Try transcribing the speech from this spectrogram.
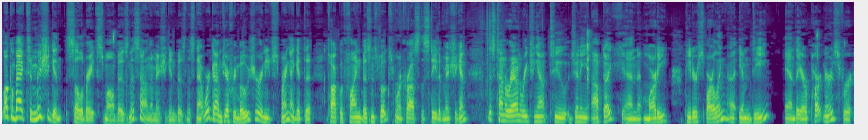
Welcome back to Michigan Celebrates Small Business on the Michigan Business Network. I'm Jeffrey Mosier, and each spring I get to talk with fine business folks from across the state of Michigan. This time around, reaching out to Jenny Opdyke and Marty Peter Sparling, uh, MD, and they are partners for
